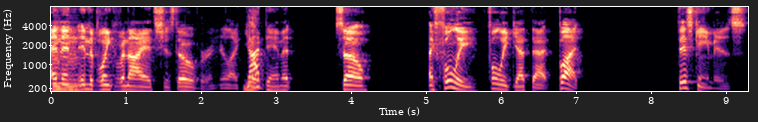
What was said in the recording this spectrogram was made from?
and mm-hmm. then in the blink of an eye, it's just over, and you're like, God yep. damn it! So I fully, fully get that, but this game is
